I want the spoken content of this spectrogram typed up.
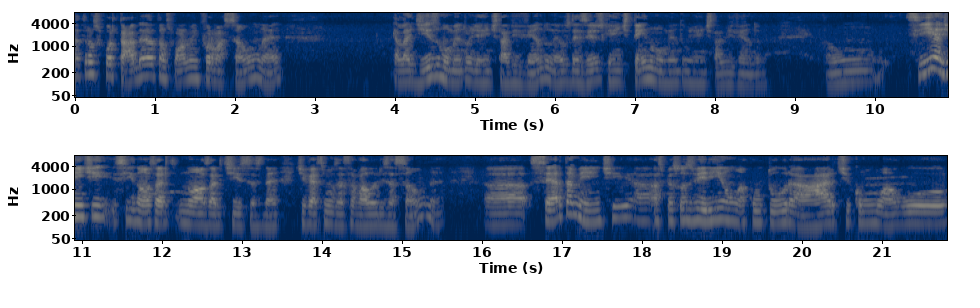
é transportada, ela transforma em informação, né? Ela diz o momento onde a gente está vivendo, né? Os desejos que a gente tem no momento onde a gente está vivendo. Né? Então, se a gente, se nós, nós artistas, né, tivéssemos essa valorização, né? Uh, certamente as pessoas veriam a cultura, a arte como algo,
